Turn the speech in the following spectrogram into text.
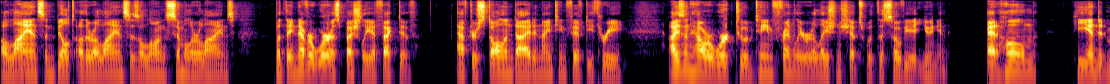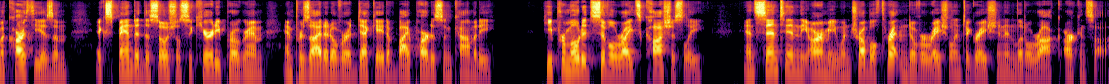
alliance and built other alliances along similar lines, but they never were especially effective. After Stalin died in 1953, Eisenhower worked to obtain friendly relationships with the Soviet Union. At home, he ended McCarthyism, expanded the Social Security program, and presided over a decade of bipartisan comedy. He promoted civil rights cautiously and sent in the Army when trouble threatened over racial integration in Little Rock, Arkansas.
